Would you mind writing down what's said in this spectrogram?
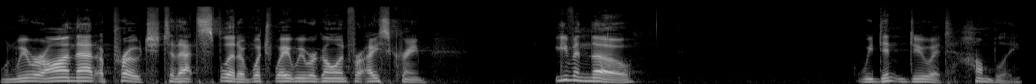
When we were on that approach to that split of which way we were going for ice cream, even though we didn't do it humbly,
